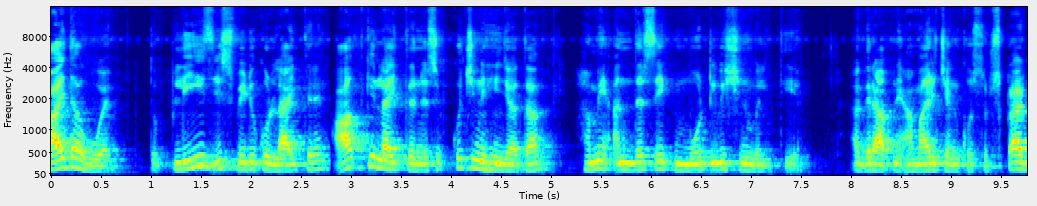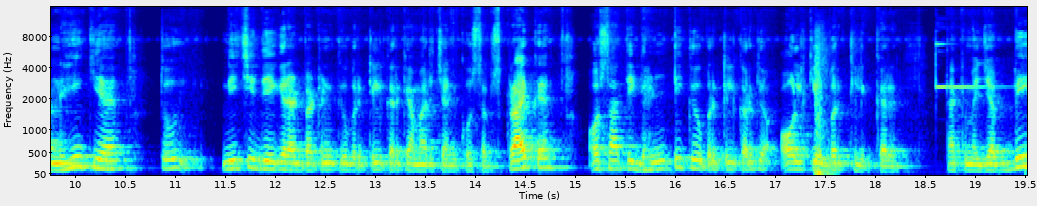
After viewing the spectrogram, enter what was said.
फ़ायदा हुआ है तो प्लीज़ इस वीडियो को लाइक करें। आपके लाइक करने से कुछ नहीं जाता। हमें अंदर से एक मोटिवेशन मिलती है। अगर आपने हमारे चैनल को सब्सक्राइब नहीं किया है तो नीचे दिए गए रेड बटन के ऊपर क्लिक करके हमारे चैनल को सब्सक्राइब करें और साथ ही घंटी के ऊपर क्लिक करके ऑल के ऊपर क्लिक करें, ताकि मैं जब भी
